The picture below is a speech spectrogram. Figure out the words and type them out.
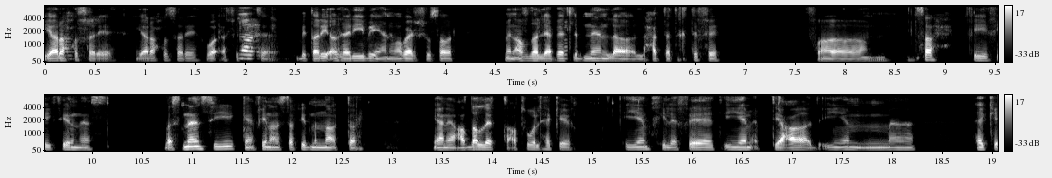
يارا حصري يارا حصري وقفت بطريقة غريبة يعني ما بعرف شو صار. من أفضل لاعبات لبنان لحتى تختفي. ف صح في في كثير ناس. بس نانسي كان فينا نستفيد منها أكتر. يعني عضلت على طول هيك أيام خلافات أيام ابتعاد أيام هيك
